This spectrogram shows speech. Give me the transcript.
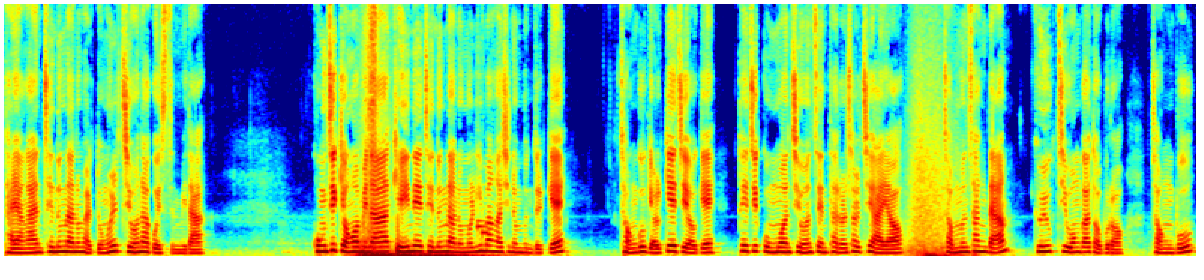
다양한 재능 나눔 활동을 지원하고 있습니다. 공직 경험이나 개인의 재능 나눔을 희망하시는 분들께 전국 10개 지역에 퇴직 공무원 지원센터를 설치하여 전문 상담, 교육 지원과 더불어 정부,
